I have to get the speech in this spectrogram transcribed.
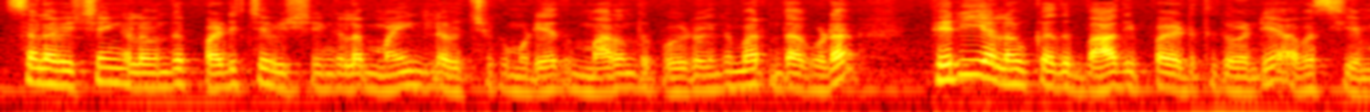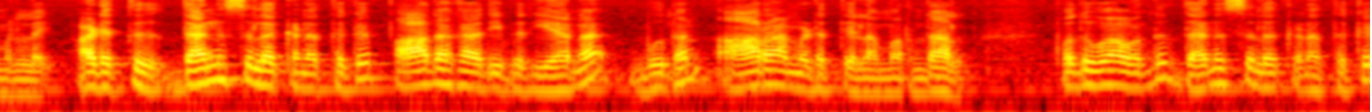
சில விஷயங்களை வந்து படித்த விஷயங்களை மைண்டில் வச்சுக்க முடியாது மறந்து போயிடும். இந்த மாதிரி இருந்தால் கூட பெரிய அளவுக்கு அது பாதிப்பாக எடுத்துக்க வேண்டிய அவசியம் இல்லை. அடுத்து தனுசு லக்கணத்துக்கு பாதகாதிபதியான புதன் ஆறாம் இடத்தில் அமர்ந்தால். பொதுவாக வந்து தனுசு லக்கணத்துக்கு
